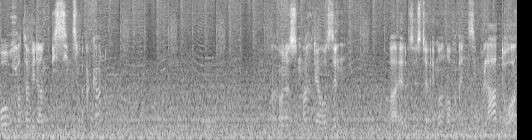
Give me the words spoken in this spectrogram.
Berghoch hat er wieder ein bisschen zu ackern. Aber das macht ja auch Sinn. Weil es ist ja immer noch ein Simulator.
